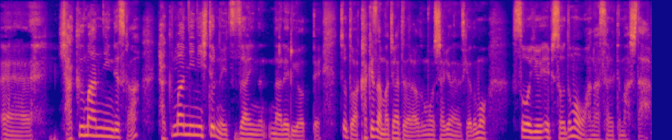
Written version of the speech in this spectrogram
えー、100万人ですか ?100 万人に1人の逸材になれるよって、ちょっとは掛け算間違ってたら申し訳ないんですけれども、そういうエピソードもお話しされてました。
